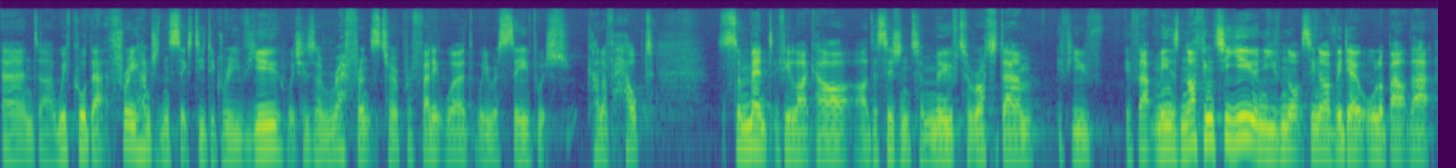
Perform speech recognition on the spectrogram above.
And uh, we've called that 360 degree view, which is a reference to a prophetic word we received, which kind of helped cement, if you like, our, our decision to move to Rotterdam. If you've if that means nothing to you and you've not seen our video all about that,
